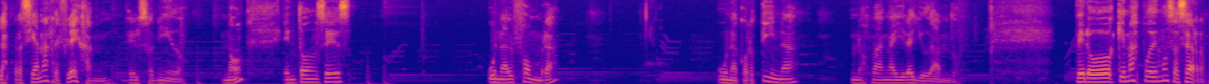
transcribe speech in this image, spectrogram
Las persianas reflejan el sonido, ¿no? Entonces, una alfombra, una cortina, nos van a ir ayudando. Pero, ¿qué más podemos hacer?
